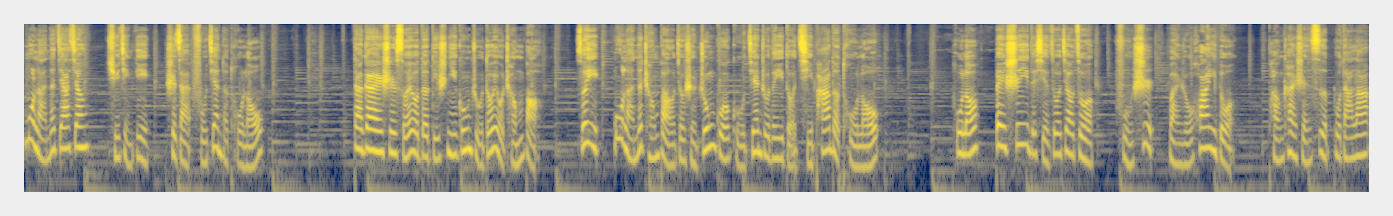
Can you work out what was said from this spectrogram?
木兰的家乡。取景地是在福建的土楼，大概是所有的迪士尼公主都有城堡，所以木兰的城堡就是中国古建筑的一朵奇葩的土楼。土楼被诗意的写作叫做“俯视宛如花一朵，旁看神似布达拉”，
